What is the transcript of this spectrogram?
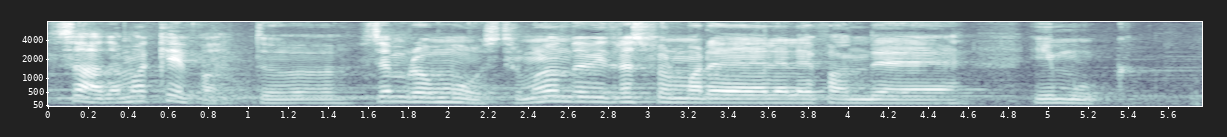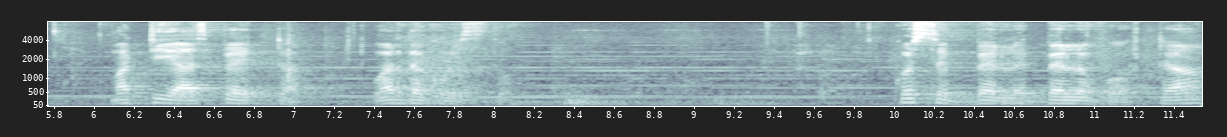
Sada, ma che hai fatto? Sembra un mostro, ma non devi trasformare l'elefante in mucca. Mattia, aspetta, guarda questo. Questo è bello, è bello forte, eh?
